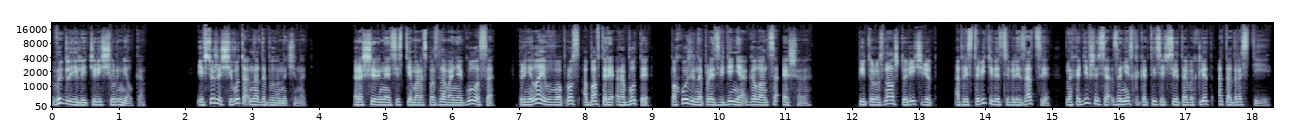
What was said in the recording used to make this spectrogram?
выглядели чересчур мелко. И все же с чего-то надо было начинать. Расширенная система распознавания голоса приняла его вопрос об авторе работы, похожей на произведение голландца Эшера. Питер узнал, что речь идет о представителе цивилизации, находившейся за несколько тысяч световых лет от Адрастии.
